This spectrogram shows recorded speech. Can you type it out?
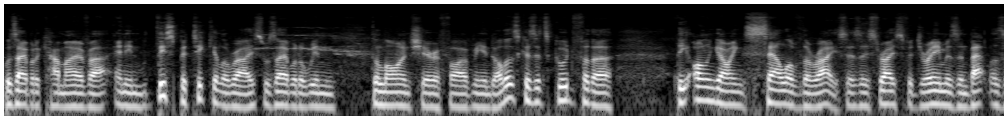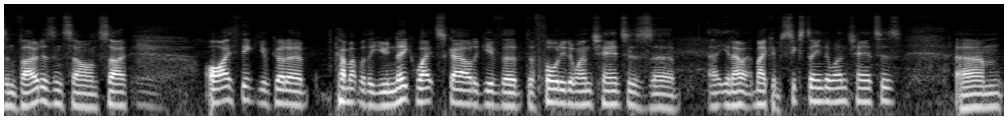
was able to come over and in this particular race was able to win the lion's share of five million dollars because it's good for the the ongoing sell of the race as this race for dreamers and battlers and voters and so on. So mm. I think you've got to come up with a unique weight scale to give the, the 40 to 1 chances, uh, uh, you know, make them 16 to 1 chances. Um,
